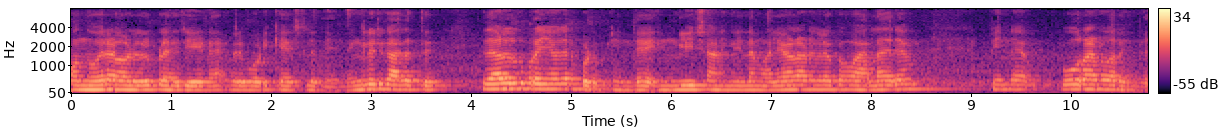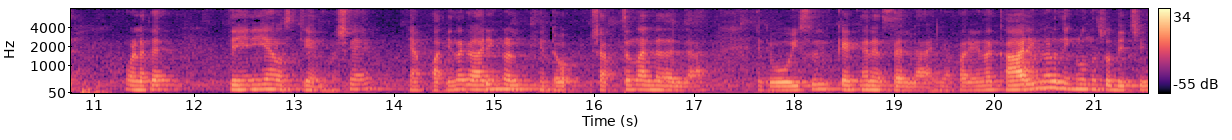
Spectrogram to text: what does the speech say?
ഒന്നോ രണ്ടോ ആളുകൾ പ്ലേ ചെയ്യണ ഒരു ബോഡി കാസ്റ്റിൽ എന്തെങ്കിലും ഒരു കാലത്ത് ഇത് ആളുകൾക്ക് പ്രയോജനപ്പെടും. എന്റെ ഇംഗ്ലീഷ് ആണെങ്കിലും എന്റെ മലയാളം ആണെങ്കിലും ഒക്കെ വളരെ പിന്നെ പൂറാണ് പറയുന്നത്. വളരെ ദയനീയ അവസ്ഥയാണ്. പക്ഷേ ഞാൻ പറയുന്ന കാര്യങ്ങൾ എന്റെ ശബ്ദം നല്ലതല്ല എന്റെ വോയിസ് കേൾക്കാൻ രസമല്ല ഞാൻ പറയുന്ന കാര്യങ്ങൾ നിങ്ങളൊന്ന് ശ്രദ്ധിച്ച്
